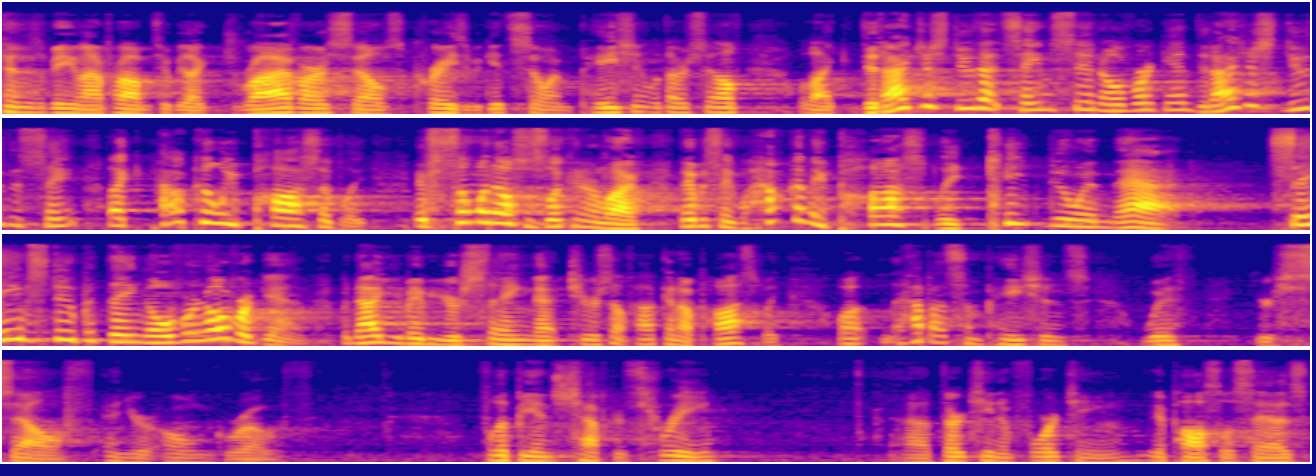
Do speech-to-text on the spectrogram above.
tends to be my problem too. We like drive ourselves crazy. We get so impatient with ourselves. We're like, did I just do that same sin over again? Did I just do the same? Like, how can we possibly? If someone else is looking at our life, they would say, well, how can they possibly keep doing that same stupid thing over and over again? But now you maybe you're saying that to yourself. How can I possibly? Well, how about some patience with yourself and your own growth? Philippians chapter 3, uh, 13 and 14, the apostle says,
